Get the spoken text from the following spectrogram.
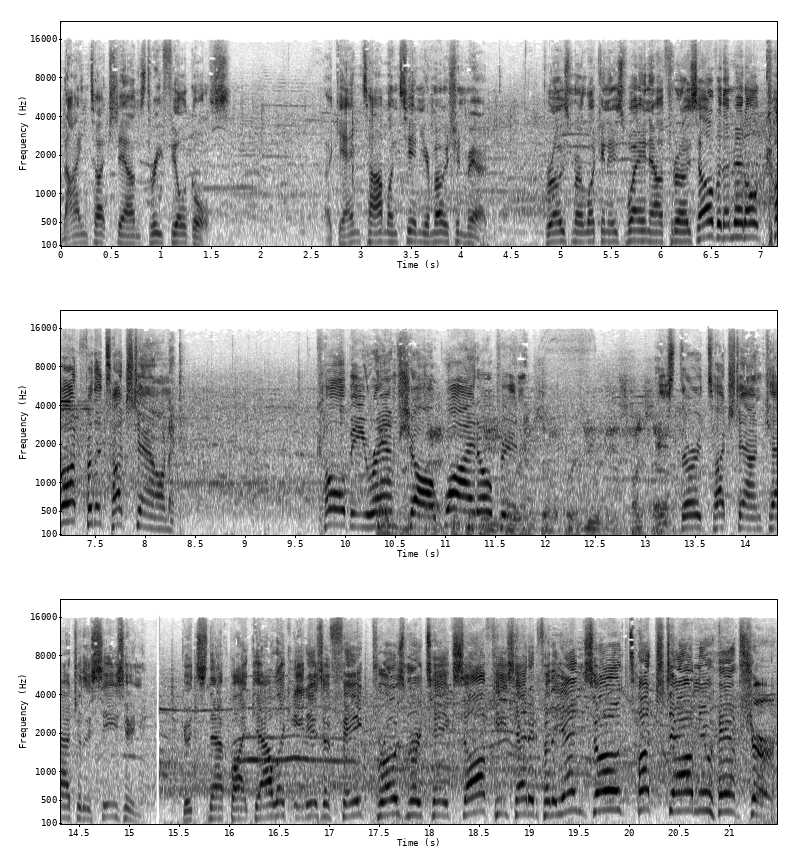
Nine touchdowns, three field goals. Again, Tomlinson, your motion man. Brosmer looking his way now, throws over the middle, caught for the touchdown. Colby Ramshaw wide open. His third touchdown catch of the season. Good snap by Gallic. It is a fake. Brosmer takes off. He's headed for the end zone. Touchdown, New Hampshire.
